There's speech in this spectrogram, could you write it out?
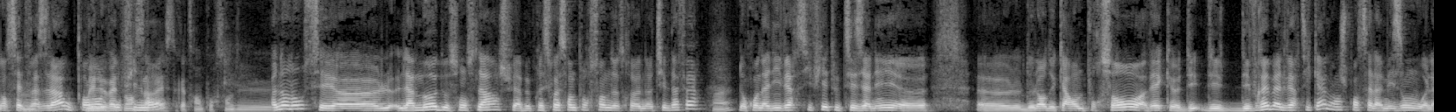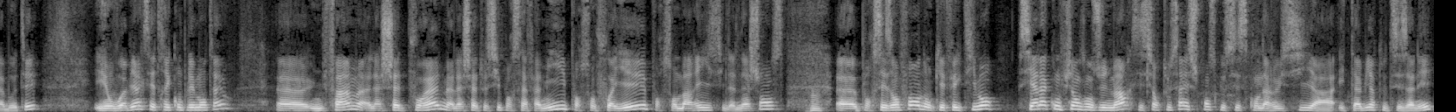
dans cette hmm. phase-là ou pendant Mais le, le vêtement, confinement. Ça reste 80% du. Ah non non, c'est euh, la mode au sens large fait à peu près 60% de notre notre chiffre d'affaires. Donc on a diversifié toutes ces années euh, euh, de l'ordre de 40% avec des, des, des, vraies belles verticales. Hein, je pense à la maison ou à la beauté. Et on voit bien que c'est très complémentaire. Euh, une femme, elle achète pour elle, mais elle achète aussi pour sa famille, pour son foyer, pour son mari s'il a de la chance, hum. euh, pour ses enfants. Donc effectivement, si elle a confiance dans une marque, c'est surtout ça, et je pense que c'est ce qu'on a réussi à établir toutes ces années,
